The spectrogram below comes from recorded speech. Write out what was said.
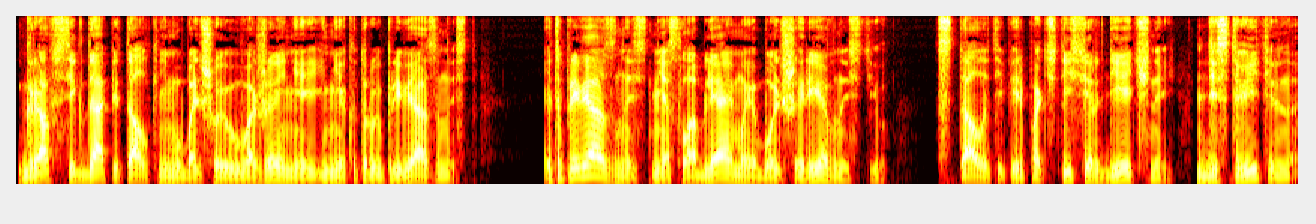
Граф всегда питал к нему большое уважение и некоторую привязанность. Эта привязанность, не ослабляемая больше ревностью, стала теперь почти сердечной. Действительно,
